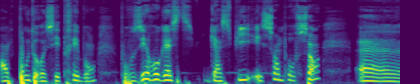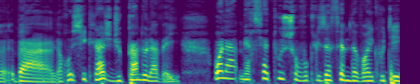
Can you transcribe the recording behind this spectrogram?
en poudre, c'est très bon pour zéro gaspille et 100% euh, bah, recyclage du pain de la veille. Voilà, merci à tous sur vos Vaucluse FM d'avoir écouté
